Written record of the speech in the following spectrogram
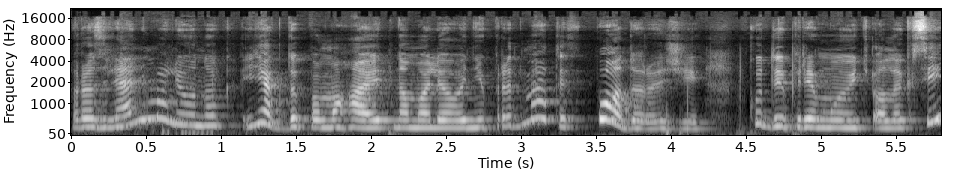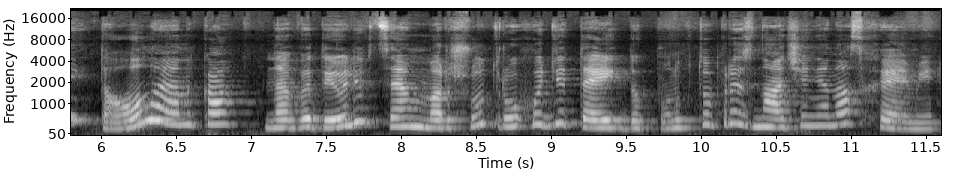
Розглянь малюнок, як допомагають намальовані предмети в подорожі, куди прямують Олексій та Оленка. Наведи олівцем маршрут руху дітей до пункту призначення на схемі.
